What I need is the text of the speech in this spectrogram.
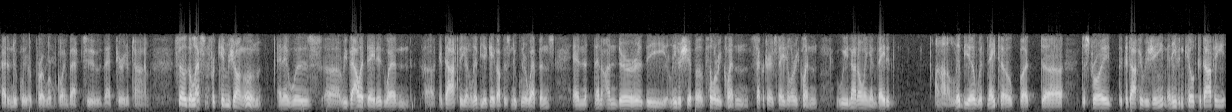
had a nuclear program going back to that period of time. So the lesson for Kim Jong un, and it was uh, revalidated when uh, Gaddafi in Libya gave up his nuclear weapons, and then under the leadership of Hillary Clinton, Secretary of State Hillary Clinton, we not only invaded uh, Libya with NATO, but uh, destroyed the Gaddafi regime and even killed Gaddafi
